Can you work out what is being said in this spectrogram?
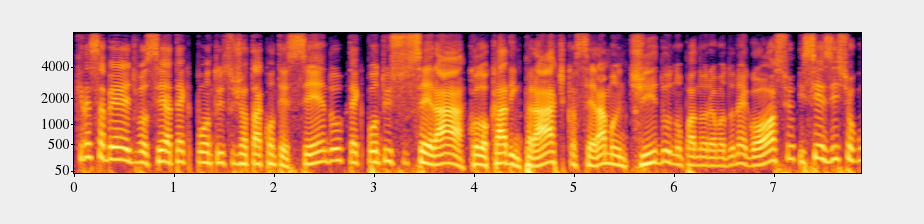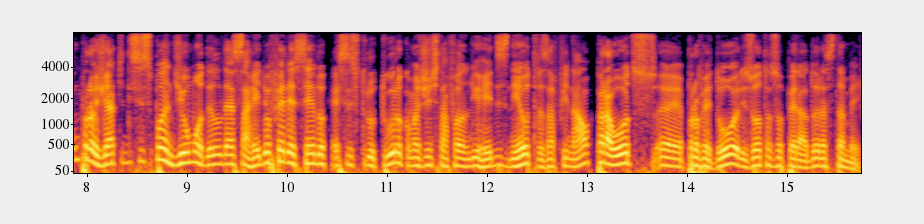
Queria saber de você até que ponto isso já está acontecendo, até que ponto isso será colocado em prática, será mantido no panorama do negócio e se existe algum projeto de se expandir o modelo dessa rede, oferecendo essa estrutura, como a gente está falando de redes neutras, afinal, para outros é, provedores, outras operadoras também.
